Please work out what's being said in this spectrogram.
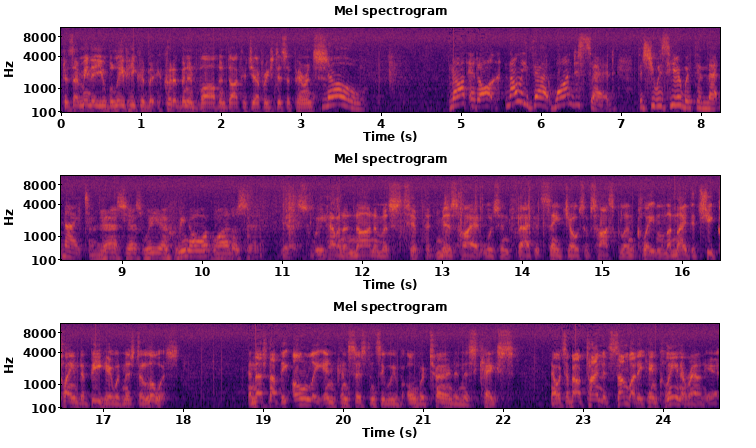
Does that mean that you believe he could, be, could have been involved in Dr. Jeffries' disappearance? No. Not at all. Not only that, Wanda said that she was here with him that night. Uh, yes, yes, we, uh, we know what Wanda said. Yes, we have an anonymous tip that Ms. Hyatt was, in fact, at St. Joseph's Hospital in Clayton on the night that she claimed to be here with Mr. Lewis. And that's not the only inconsistency we've overturned in this case. Now, it's about time that somebody came clean around here.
